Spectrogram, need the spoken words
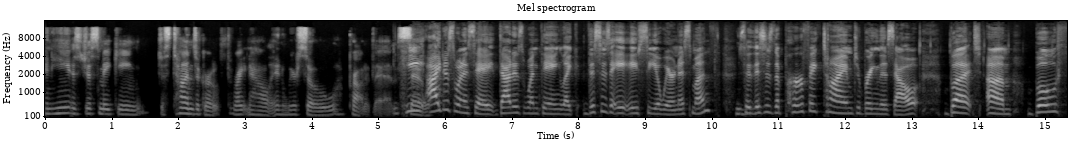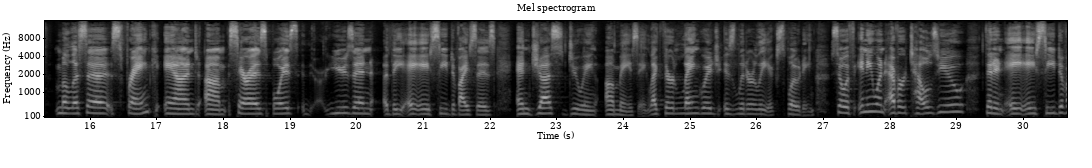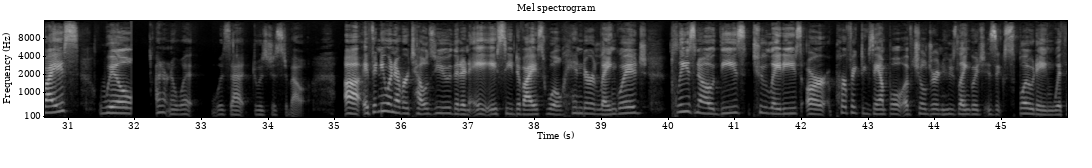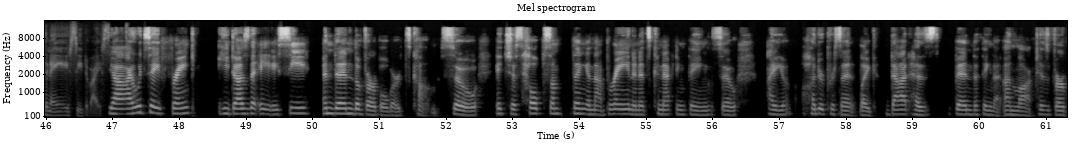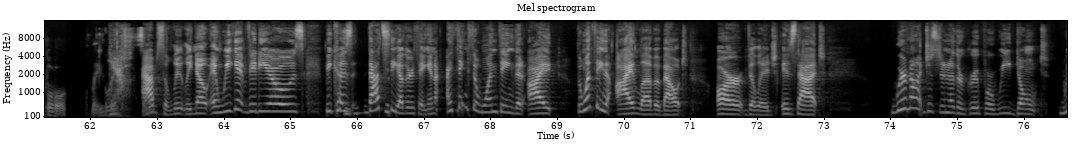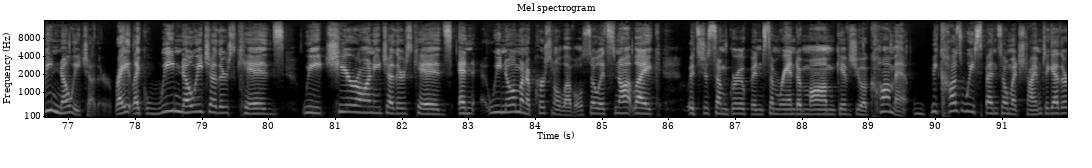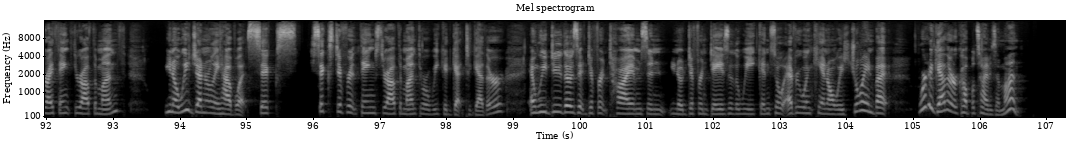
and he is just making just tons of growth right now and we're so proud of him he so. i just want to say that is one thing like this is aac awareness month mm-hmm. so this is the perfect time to bring this out but um both Melissa's Frank and um, Sarah's boys using the AAC devices and just doing amazing. Like their language is literally exploding. So if anyone ever tells you that an AAC device will, I don't know what was that was just about. Uh, if anyone ever tells you that an AAC device will hinder language, please know these two ladies are a perfect example of children whose language is exploding with an AAC device. Yeah, I would say Frank, he does the AAC and then the verbal words come. So it just helps something in that brain and it's connecting things. So I 100% like that has been the thing that unlocked his verbal language. Yeah, so. absolutely. No, and we get videos because mm-hmm. that's the other thing. And I think the one thing that I the one thing that I love about our village is that we're not just another group where we don't we know each other, right? Like we know each other's kids, we cheer on each other's kids and we know them on a personal level. So it's not like it's just some group and some random mom gives you a comment because we spend so much time together i think throughout the month you know we generally have what six six different things throughout the month where we could get together and we do those at different times and you know different days of the week and so everyone can't always join but we're together a couple times a month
